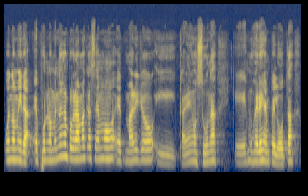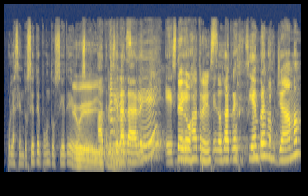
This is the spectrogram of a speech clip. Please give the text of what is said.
Bueno, mira, eh, por lo menos en el programa que hacemos Edmar y yo y Karen Osuna, que es Mujeres en Pelota, por la 107.7 de Qué 2 bello, a qué 3 de la tarde. este, De 2 a 3. De 2 a 3. Siempre nos llaman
